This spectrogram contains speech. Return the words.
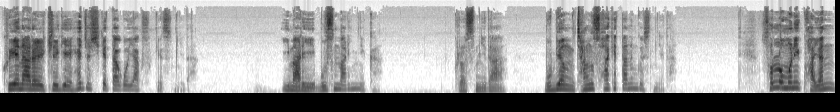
그의 날을 길게 해주시겠다고 약속했습니다. 이 말이 무슨 말입니까? 그렇습니다. 무병 장수하겠다는 것입니다. 솔로몬이 과연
